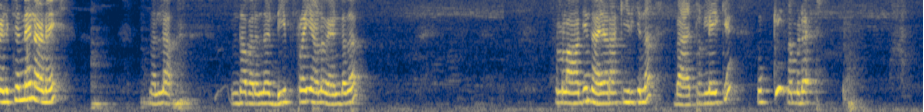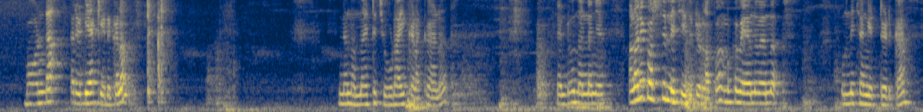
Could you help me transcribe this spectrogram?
വെളിച്ചെണ്ണയിലാണ് നല്ല എന്താ പറയുന്നത് ഡീപ്പ് ഫ്രൈ ആണ് വേണ്ടത്. നമ്മൾ ആദ്യം തയ്യാറാക്കിയിരിക്കുന്ന ബാറ്ററിലേക്ക് മുക്കി നമ്മുടെ ബോണ്ട റെഡിയാക്കി എടുക്കണം. പിന്നെ നന്നായിട്ട് ചൂടായി കിടക്കുകയാണ്. രണ്ടു മൂന്നെണ്ണം ഞാൻ വളരെ കുറച്ചല്ലേ ചെയ്തിട്ടുള്ളൂ. അപ്പോൾ നമുക്ക് വേന്ന് വേന്ന് ഒന്നിച്ചങ്ങ് ഇട്ടെടുക്കാം.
